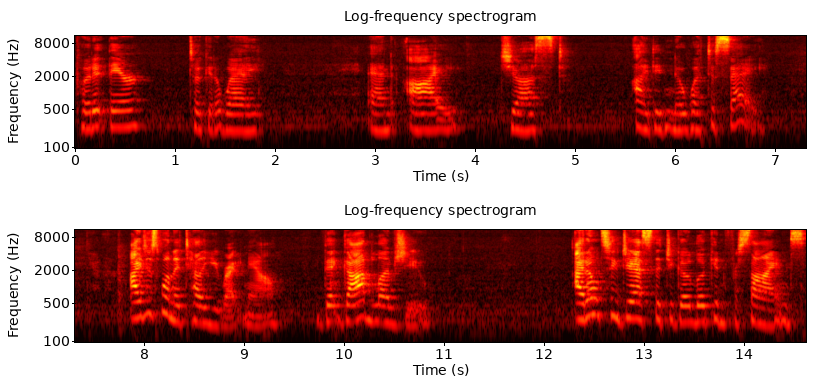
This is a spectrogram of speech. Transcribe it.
put it there took it away. And I just, I didn't know what to say. I just want to tell you right now that God loves you. I don't suggest that you go looking for signs.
